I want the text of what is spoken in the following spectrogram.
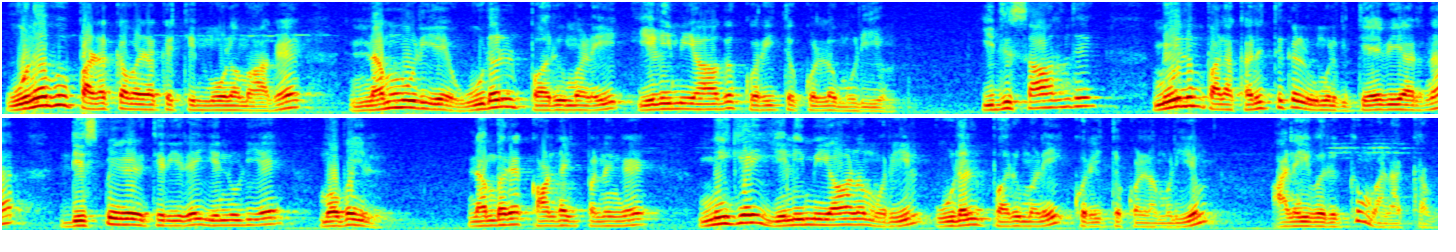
உணவு பழக்க வழக்கத்தின் மூலமாக நம்முடைய உடல் பருமனை எளிமையாக குறைத்து கொள்ள முடியும். இது சார்ந்து மேலும் பல கருத்துக்கள் உங்களுக்கு தேவையாக இருந்தால் டிஸ்பிளே தெரிகிற என்னுடைய மொபைல் நம்பரை காண்டாக்ட் பண்ணுங்கள் மிக எளிமையான முறையில் உடல் பருமனை குறைத்து கொள்ள முடியும். அனைவருக்கும் வணக்கம்.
